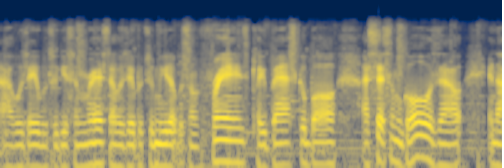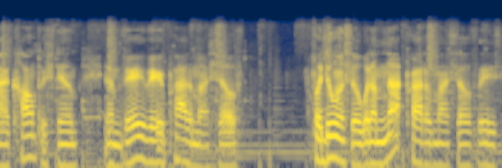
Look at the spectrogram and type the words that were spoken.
I was able to get some rest. I was able to meet up with some friends, play basketball. I set some goals out and I accomplished them. And I'm very, very proud of myself for doing so. What I'm not proud of myself is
